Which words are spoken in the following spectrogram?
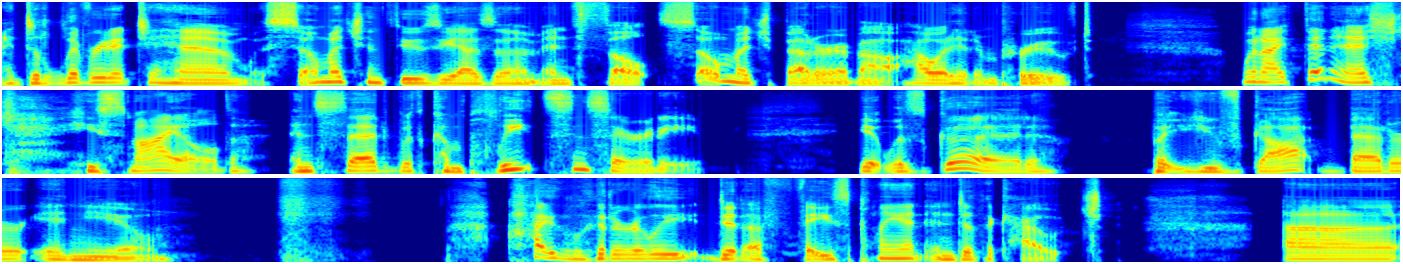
I delivered it to him with so much enthusiasm and felt so much better about how it had improved. When I finished, he smiled and said with complete sincerity, It was good, but you've got better in you. I literally did a face plant into the couch. Uh,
